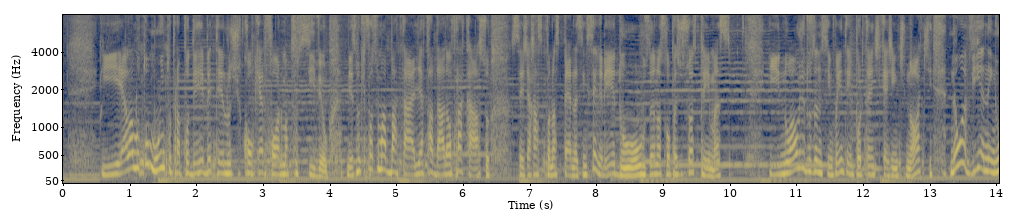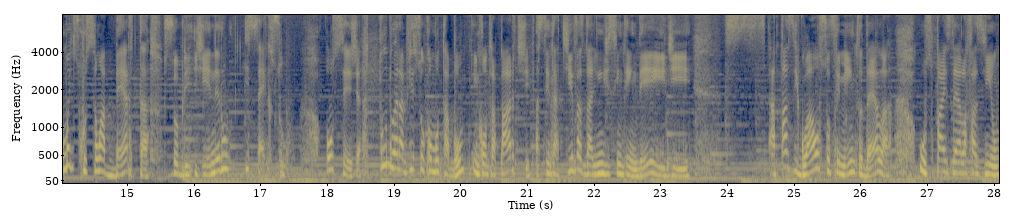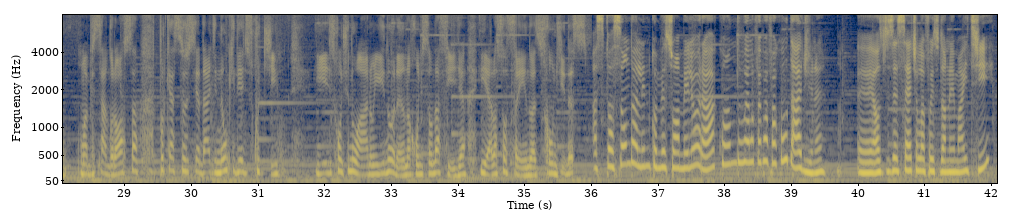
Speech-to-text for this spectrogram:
E ela lutou muito para poder revertê-los de qualquer forma possível, mesmo que fosse uma batalha fadada ao fracasso, seja raspando as pernas em segredo ou usando as roupas de suas primas. E no auge dos anos 50, é importante que a gente note, não havia nenhuma discussão aberta sobre gênero e sexo. Ou seja, tudo era visto como tabu, em contraparte, as tentativas da Lynn de se entender e de apaziguar o sofrimento dela, os pais dela faziam uma vista grossa porque a sociedade não queria discutir. E eles continuaram ignorando a condição da filha e ela sofrendo às escondidas. A situação da Aline começou a melhorar quando ela foi para a faculdade, né? É, aos 17 ela foi estudar no MIT.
